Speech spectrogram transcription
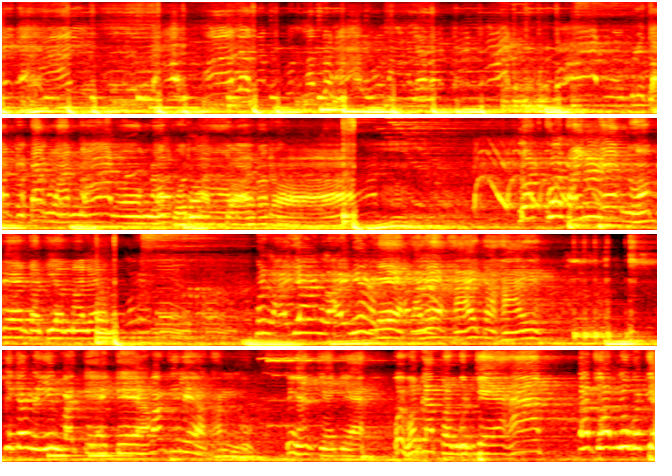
ายกันขายมาแล้วครับรถรับต้นกุญแจมาแล้วครับบริการติดตั้งรานน้ำรองน้ำฝนมาแล้วครับ รถโคตรพไทริยกแกงหอมแดงกระเทียมมาแล้วครับมันหลายอย่างหลายเนี่ยแลกกันแลกขายกันขายที่ยังได้ยินว่าแก่แก่ๆบางที่แรกทันนี่ยังแก่แก่โอ้ยผมรับส่งกุญแจครับรับชมลูกกุญแจ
